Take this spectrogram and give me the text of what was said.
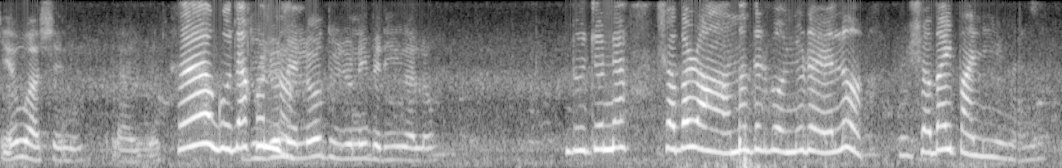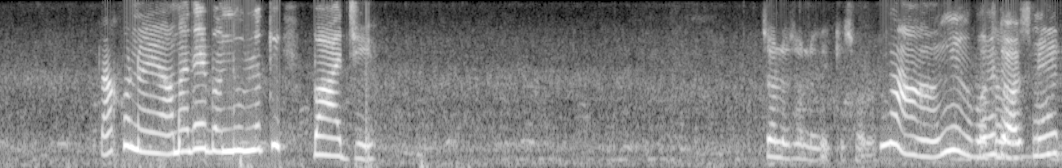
কেউ আসেনি লাইভে হ্যাঁ গো দেখো দুজন এলো দুজনেই বেরিয়ে গেল। দুজনে সবার আমাদের বন্ধুরা এলো সবাই পালিয়ে গেল। তখন আমাদের বন্ধুগুলো কি বাজে। চলো চলো দেখি সরো না আমি আমি দশ মিনিট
